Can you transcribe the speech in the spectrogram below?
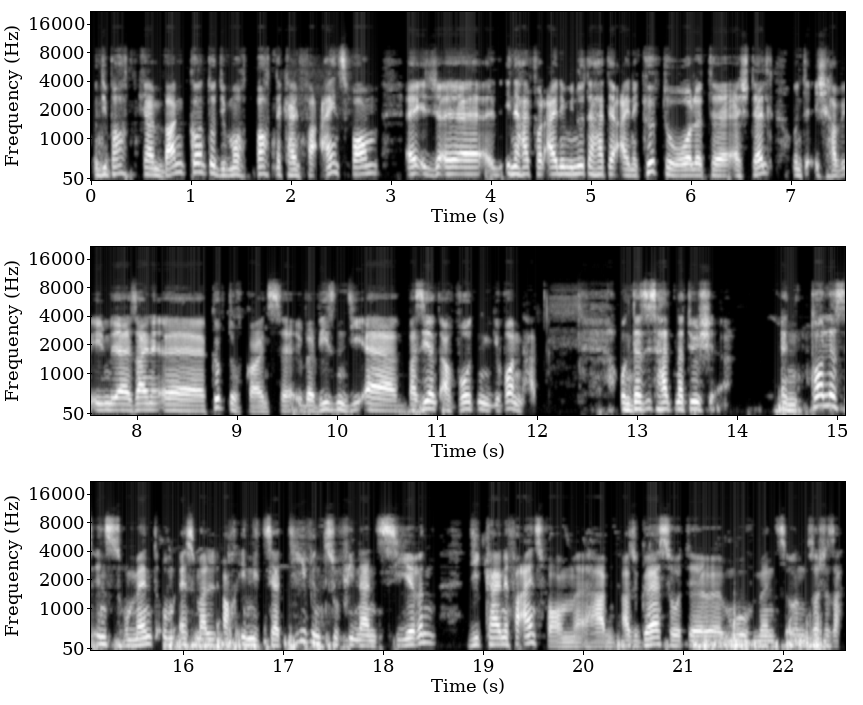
und die brauchten kein Bankkonto, die brauchten keine Vereinsform. Äh, äh, innerhalb von einer Minute hat er eine Crypto-Wallet äh, erstellt und ich habe ihm seine äh, Crypto-Coins äh, überwiesen, die er basierend auf Voten gewonnen hat. Und das ist halt natürlich ein tolles Instrument, um erstmal auch Initiativen zu finanzieren, die keine Vereinsform haben. Also Grassroot-Movements und solche Sachen.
